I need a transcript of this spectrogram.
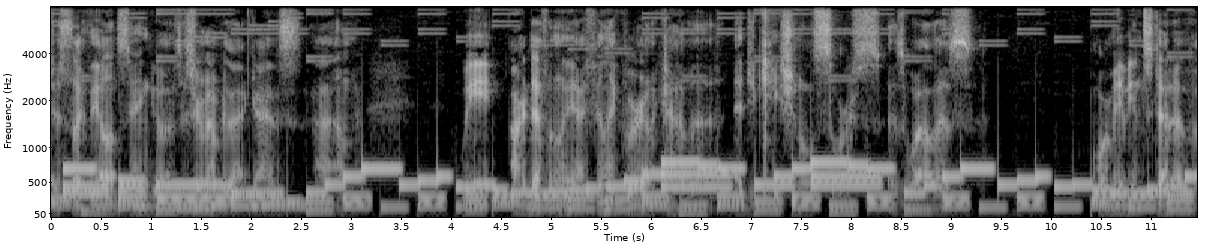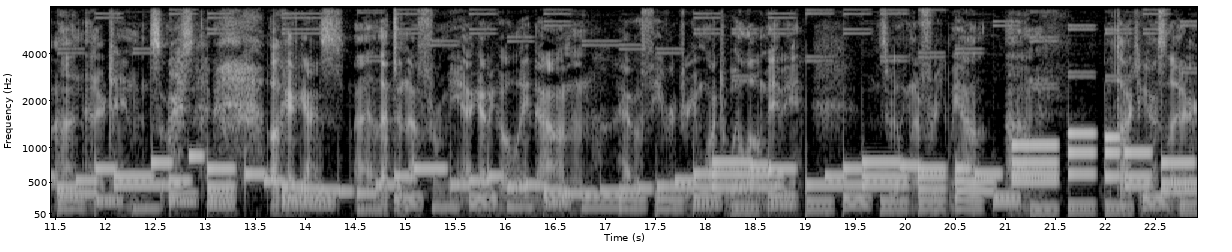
just like the old saying goes. Just remember that, guys. Um, we are definitely. I feel like we're kind of an educational source as well as, or maybe instead of an entertainment source. okay, guys, uh, that's enough for me. I gotta go lay down and have a fever dream. Watch Willow, maybe. It's really gonna freak me out. Um, I'll talk to you guys later.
